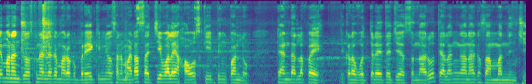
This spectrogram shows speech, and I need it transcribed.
ఇప్పుడే మనం చూసుకున్నట్లయితే మరొక బ్రేకింగ్ న్యూస్ అనమాట సచివాలయం హౌస్ కీపింగ్ పనులు టెండర్లపై ఇక్కడ ఒత్తిడి అయితే చేస్తున్నారు. తెలంగాణకు సంబంధించి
